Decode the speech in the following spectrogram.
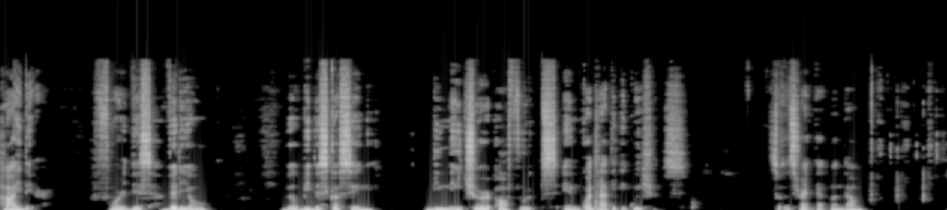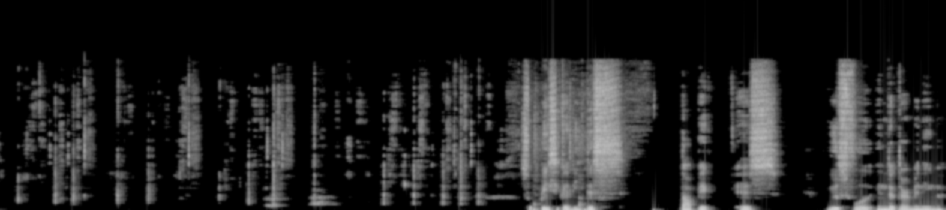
Hi there. For this video, we'll be discussing the nature of roots in quadratic equations. So let's write that one down. So basically, this topic is useful in determining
